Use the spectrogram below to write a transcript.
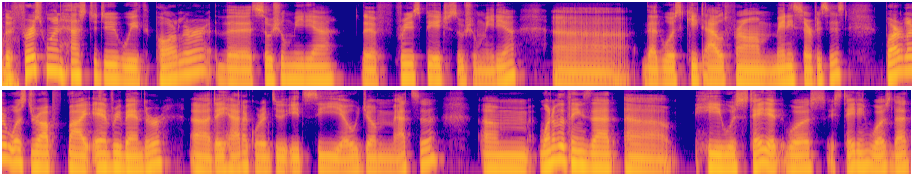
The first one has to do with Parler, the social media, the free speech social media that was kicked out from many services. Parler was dropped by every vendor uh, they had, according to its CEO, John Matze. Um, one of the things that uh, he was stated was stating was that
